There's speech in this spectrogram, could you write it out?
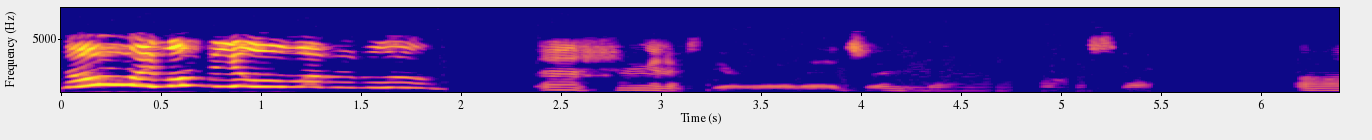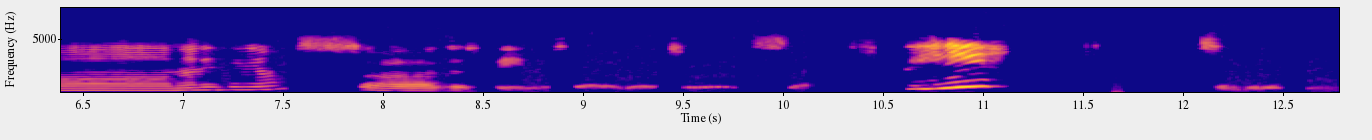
No, I love the yellow welcome balloon. Uh, I'm gonna have to get rid of it. Annoying, honestly. Um, anything else? Uh, this bean is gotta go to it. So. Beanie? It's a little bean.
